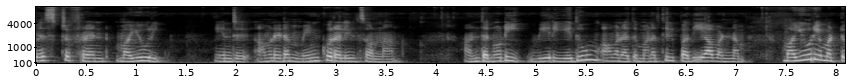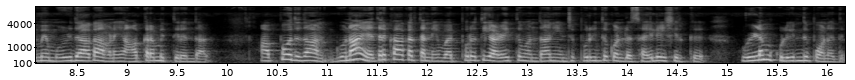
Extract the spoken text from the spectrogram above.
பெஸ்ட் ஃப்ரெண்ட் மயூரி என்று அவனிடம் மென்குரலில் சொன்னான். அந்த நொடி வேறு எதுவும் அவனது மனத்தில் பதியா வண்ணம். மயூரி மட்டுமே முழுதாக அவனை ஆக்கிரமித்திருந்தாள். அப்போதுதான் குணா எதற்காக தன்னை வற்புறுத்தி அழைத்து வந்தான் என்று புரிந்து கொண்ட சைலேஷிற்கு உள்ளம் குளிர்ந்து போனது.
